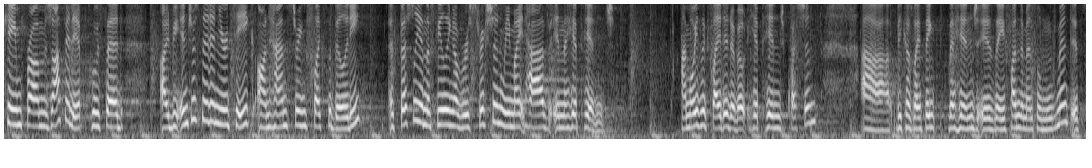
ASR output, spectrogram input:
came from Jean Philippe, who said, I'd be interested in your take on hamstring flexibility, especially in the feeling of restriction we might have in the hip hinge. I'm always excited about hip hinge questions uh, because I think the hinge is a fundamental movement. It's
